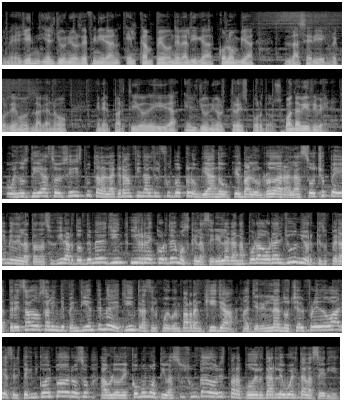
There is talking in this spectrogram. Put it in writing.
el Medellín y el Junior definirán el campeón de la Liga Colombia. La serie, recordemos, la ganó en el partido de ida el Junior 3 por 2. Juan David Rivera. Buenos días, hoy se disputará la gran final del fútbol colombiano. El balón rodará a las 8 pm en el Atanasio Girardot de Medellín y recordemos que la serie la gana por ahora el Junior que supera 3 a 2 al Independiente Medellín tras el juego en Barranquilla. Ayer en la noche Alfredo Arias, el técnico del Poderoso, habló de cómo motiva a sus jugadores para poder darle vuelta a la serie.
